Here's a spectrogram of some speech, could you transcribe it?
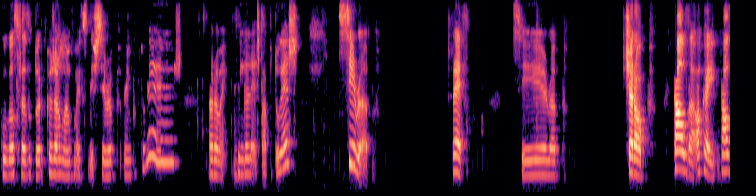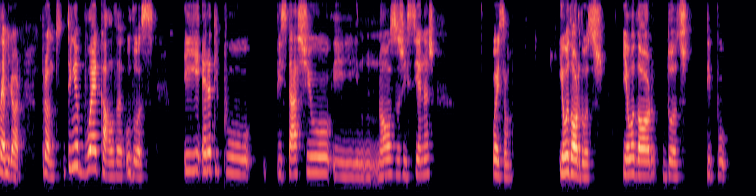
Google Tradutor, porque eu já não lembro como é que se diz syrup em português. Ora bem, de inglês para português. Syrup. Escreve. Syrup. Xarope. Calda, ok. Calda é melhor. Pronto. Tinha bué calda, o doce. E era tipo pistácio e nozes e cenas. Ouçam. Eu adoro doces. Eu adoro doces, tipo,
